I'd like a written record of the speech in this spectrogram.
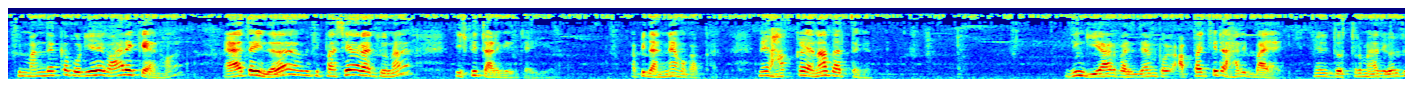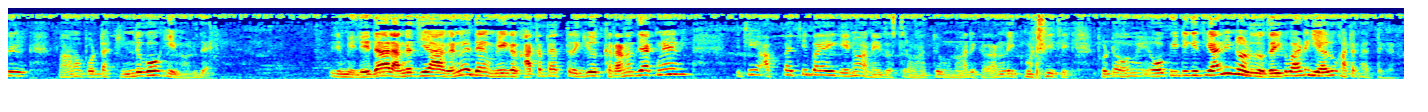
ඉතින් මම දැක්ක පොඩි අය කාර් එක යනවා. ඈත ඉඳලා ඉතින් පස්සේ ආරංචි වුණා ඉස්පිතාලෙ ගෙනිච්චයි කියලා. අපි දන්නේ නැහැ මොකක් හරි. මේ හක්ක යනවා පැත්තකට. ඉතින් ගියාට පස්සේ දැන් අපච්චිට හරි බයයි. මේ දොස්තර මහත්තයා මාමා පොඩ්ඩක් ඉන්නකෝ කියනවලු දැන්. ඉතින් මේ ලෙඩා ළඟ තියාගෙන දැන් මේක කට පැත්තට ගියොත් කරන්න දෙයක් නැහැනේ. ඉතින් අපච්චි බය කියනවා අනේ දොස්තර මහත්තයා මොනවාරි කරන්න ඉක්මනට ඉතින් පොඩ්ඩක් OPD එකේ තියාගෙන ඉන්නවලු දොස්තර. ඒක පාට ගියලු කට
